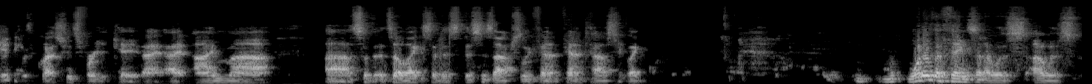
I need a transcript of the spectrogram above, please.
with questions for you, Kait. I, I am uh, uh, so so like I said, this this is absolutely fantastic. Like one of the things that I was I was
